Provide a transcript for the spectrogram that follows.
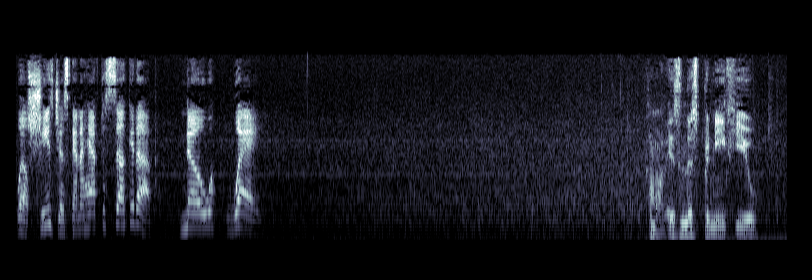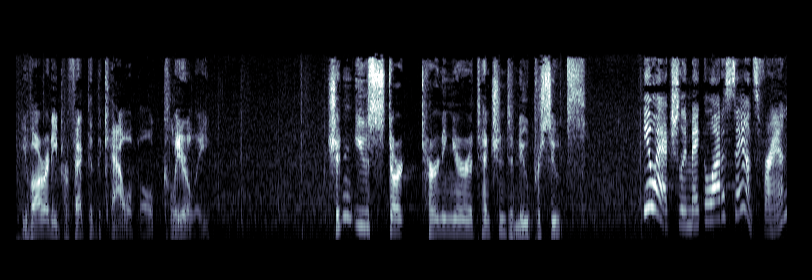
well, she's just gonna have to suck it up. No way. Come on, isn't this beneath you? You've already perfected the cowapult, clearly. Shouldn't you start turning your attention to new pursuits? You actually make a lot of sense, friend.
